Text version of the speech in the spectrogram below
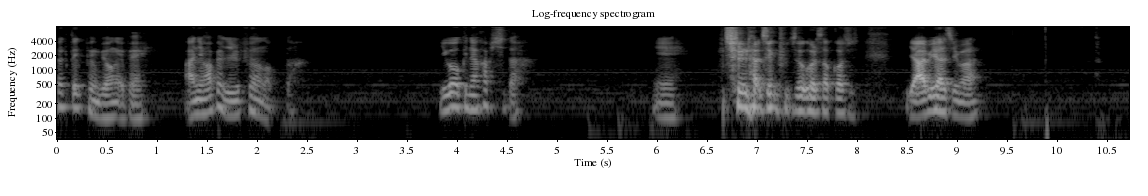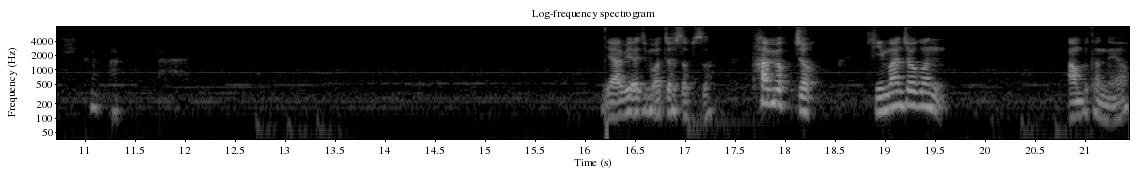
획득 100 명예 100 아니 화폐 를 필요는 없다. 이거 그냥 합시다. 예 질 낮은 금속을 섞어 주 야비하지만 야비하지만 어쩔 수 없어. 탐욕적 기만적은 안 붙었네요.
